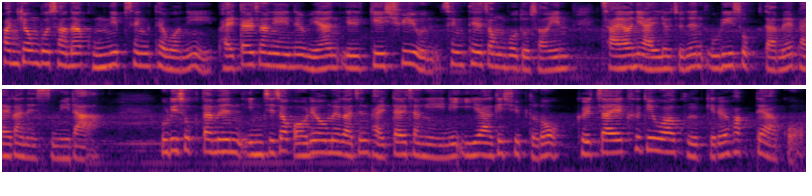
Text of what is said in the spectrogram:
환경부 산하 국립생태원이 발달장애인을 위한 읽기 쉬운 생태정보도서인 자연이 알려주는 우리 속담을 발간했습니다. 우리 속담은 인지적 어려움을 가진 발달장애인이 이해하기 쉽도록 글자의 크기와 굵기를 확대하고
